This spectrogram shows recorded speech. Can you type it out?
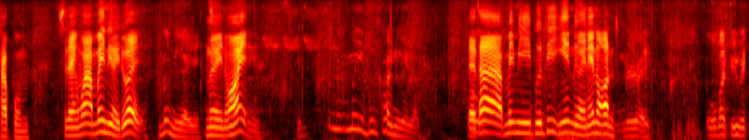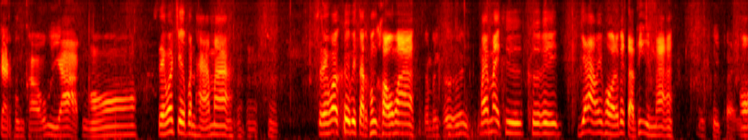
ครับผม แสดงว่าไม่เหนื่อยด้วย ไม่เหนื่อย เหนื่อยน้อย ไม่ไม่ค่อยเหนื่อยหรอกแต่ถ้าไม่มีพื้นที่อย่างนี้เหนื่อยแน่นอน เหนื่อยโอ้บางทีไปตัดของเขายาก อ๋อ แสดงว่าเจอปัญหามา แสดงว่าเคยไปตัดของเขามา ทำไมเคยไม่ไม่คือเคยหญ้าไม่พอแล้วไปตัดที่อื่นมา ไม่เคยไปอ๋อ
